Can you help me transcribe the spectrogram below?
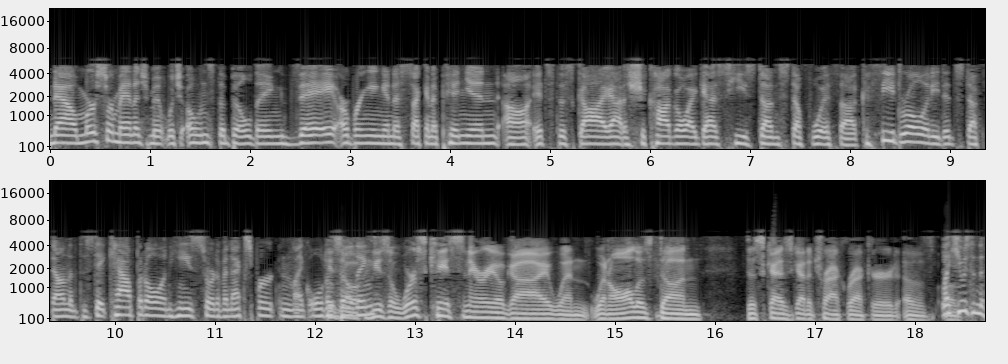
Now, Mercer Management, which owns the building, they are bringing in a second opinion. Uh, it's this guy out of Chicago, I guess. He's done stuff with uh, Cathedral, and he did stuff down at the state capitol, and he's sort of an expert in like older He's a, buildings. he's a worst case scenario guy. When when all is done, this guy's got a track record of like of he was in the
